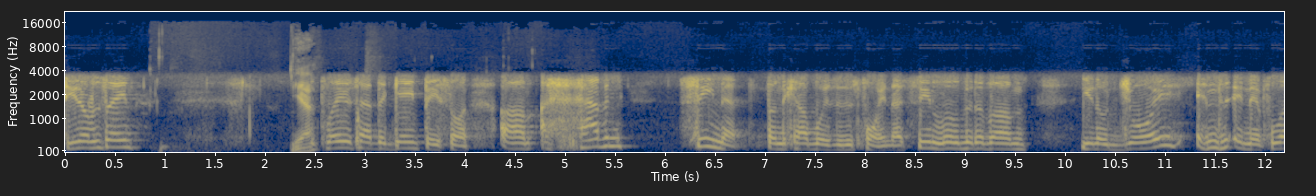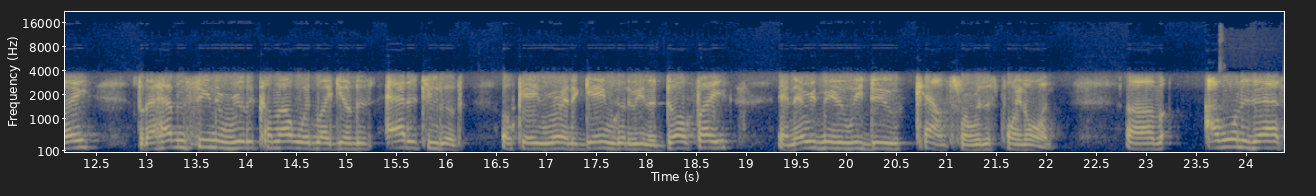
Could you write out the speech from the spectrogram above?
Do you know what I'm saying? Yeah. players have the game face on. Um, I haven't seen that from the Cowboys at this point. I've seen a little bit of, um, you know, joy in in their play, but I haven't seen them really come out with like you know this attitude of, okay, we're in a game, we're going to be in a dogfight, and everything that we do counts from this point on. Um, I wanted to ask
